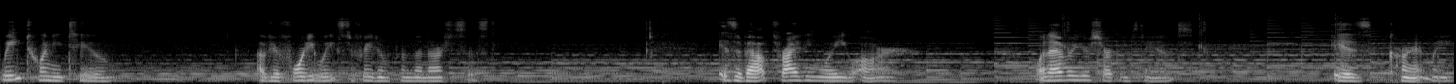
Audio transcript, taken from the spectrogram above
Week 22 of your 40 Weeks to Freedom from the Narcissist is about thriving where you are. Whatever your circumstance is currently,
